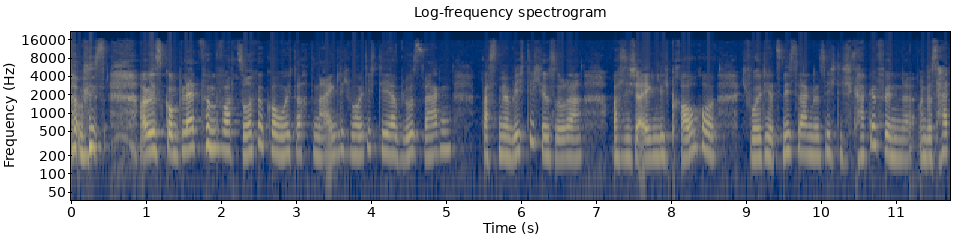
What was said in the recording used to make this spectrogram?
habe ich es hab komplett fünffach zurückgekommen. Wo ich dachte, na, eigentlich wollte ich dir ja bloß sagen, was mir wichtig ist oder was ich eigentlich brauche. Ich wollte jetzt nicht sagen, dass ich dich kacke finde. Und das hat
